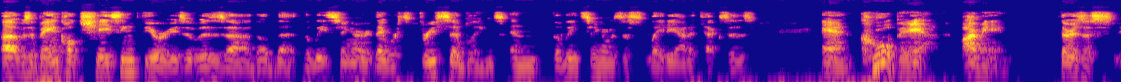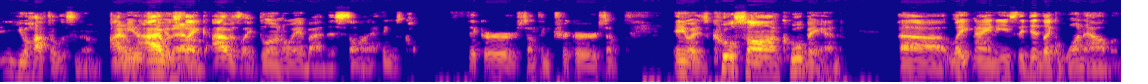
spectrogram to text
uh, it was a band called Chasing Furies. It was uh, the, the the lead singer. They were three siblings, and the lead singer was this lady out of Texas. And cool band. I mean, there's this. You'll have to listen to them. I I mean, I was like, I was like blown away by this song. I think it was called Thicker or something, Tricker or something. Anyways, cool song, cool band. Uh, late '90s. They did like one album.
